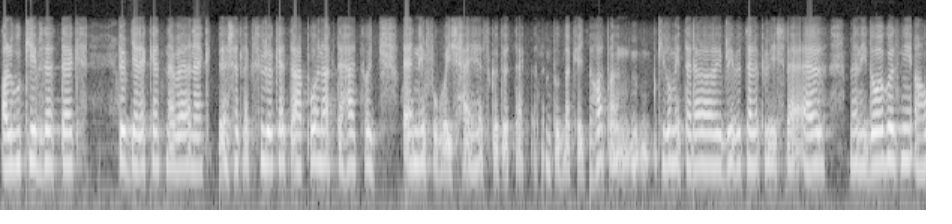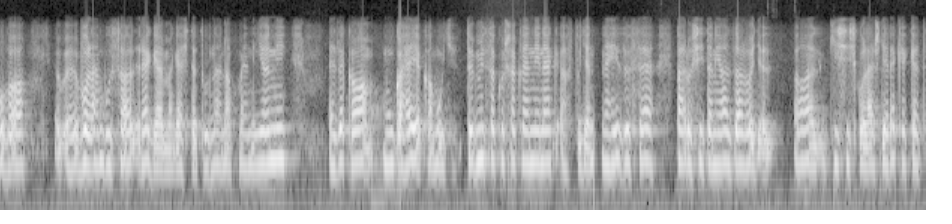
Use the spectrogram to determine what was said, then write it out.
alulképzettek, több gyereket nevelnek, esetleg szülőket ápolnak, tehát hogy ennél fogva is helyhez kötöttek, tehát nem tudnak egy 60 kilométerrel arrébb lévő településre elmenni dolgozni, ahova volánbusszal reggel meg este tudnának menni jönni. Ezek a munkahelyek amúgy több műszakosak lennének, azt ugye nehéz összepárosítani azzal, hogy a kisiskolás gyerekeket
